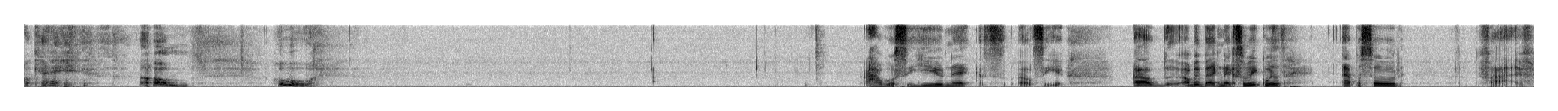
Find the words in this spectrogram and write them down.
Okay. um. Ooh. I will see you next. I'll see you. Um, I'll be back next week with episode five.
